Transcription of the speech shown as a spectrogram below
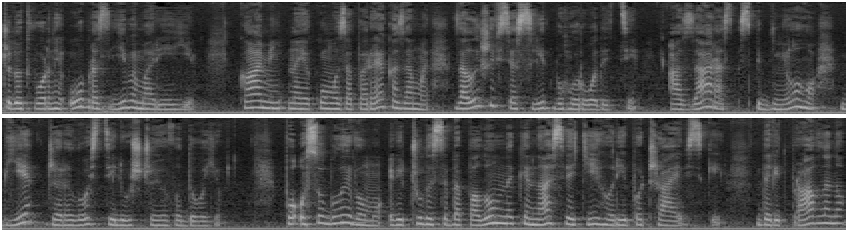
чудотворний образ Діви Марії, камінь, на якому за переказами залишився слід Богородиці, а зараз з-під нього б'є джерело з цілющою водою. По-особливому відчули себе паломники на святій горі Почаївській, де відправлено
